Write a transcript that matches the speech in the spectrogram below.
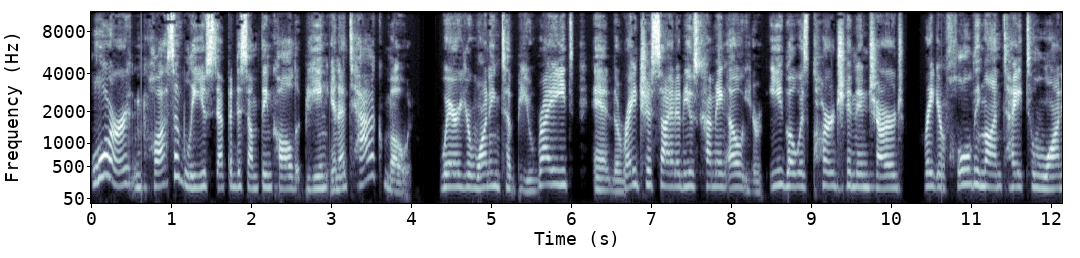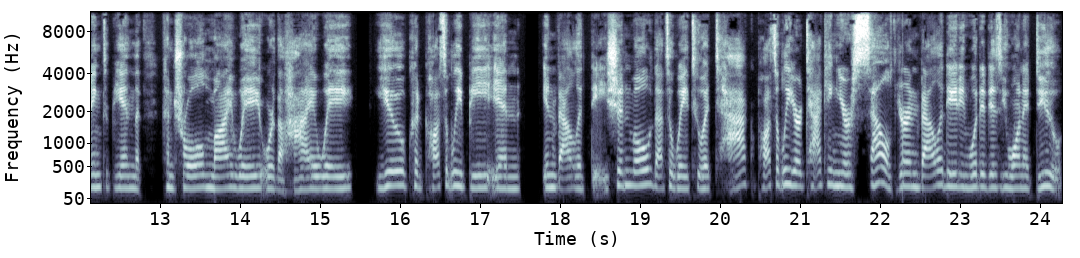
Or possibly you step into something called being in attack mode where you're wanting to be right and the righteous side of you is coming out. Your ego is large and in charge, right? You're holding on tight to wanting to be in the control my way or the highway. You could possibly be in invalidation mode. That's a way to attack. Possibly you're attacking yourself. You're invalidating what it is you want to do,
